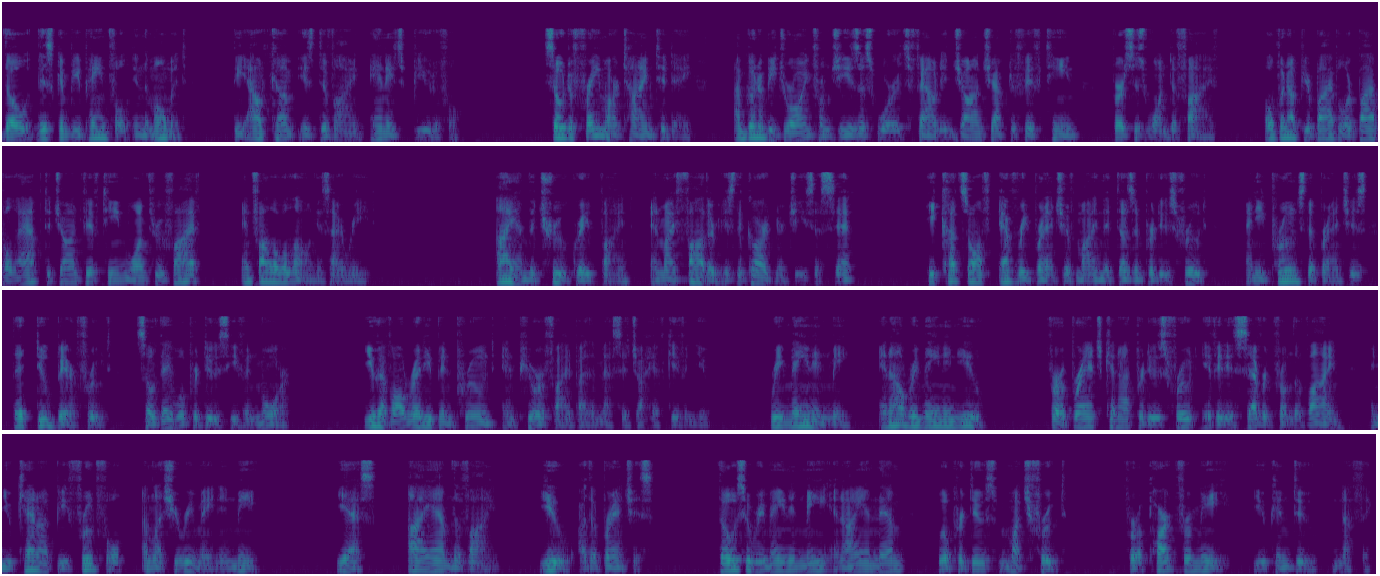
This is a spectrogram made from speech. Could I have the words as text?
Though this can be painful in the moment, the outcome is divine and it's beautiful. So, to frame our time today, I'm going to be drawing from Jesus' words found in John chapter 15, verses 1 to 5. Open up your Bible or Bible app to John 15, 1 through 5, and follow along as I read. I am the true grapevine, and my Father is the gardener, Jesus said. He cuts off every branch of mine that doesn't produce fruit, and he prunes the branches that do bear fruit, so they will produce even more. You have already been pruned and purified by the message I have given you. Remain in me, and I'll remain in you. For a branch cannot produce fruit if it is severed from the vine, and you cannot be fruitful unless you remain in me. Yes, I am the vine, you are the branches. Those who remain in me and I in them will produce much fruit, for apart from me you can do nothing.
